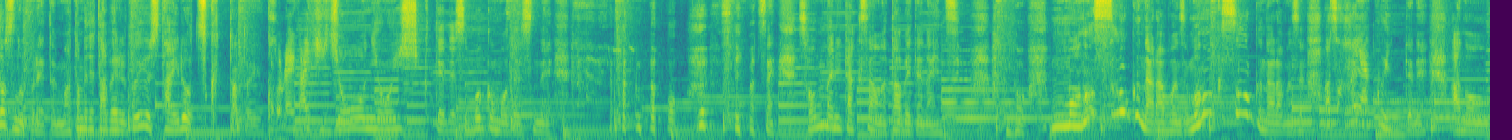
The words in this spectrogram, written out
一つのプレートにまとめて食べるというスタイルを作ったという。これが非常に美味しくてです。僕もですねすいません。そんなにたくさんは食べてないんですよ。あのものすごく並ぶんですよ。ものすごく並ぶんですよ。朝早く行ってねあのこ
